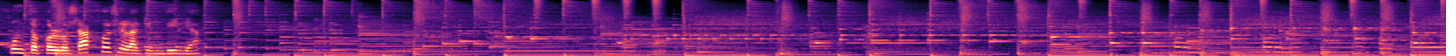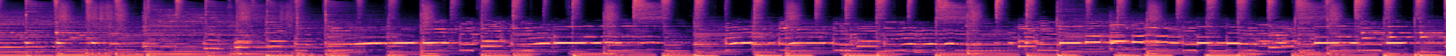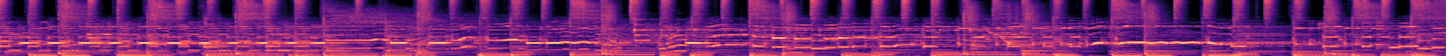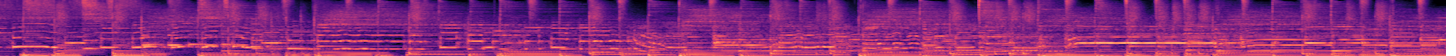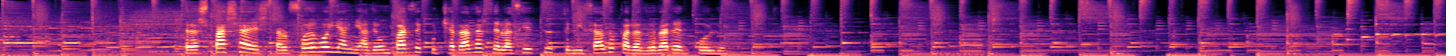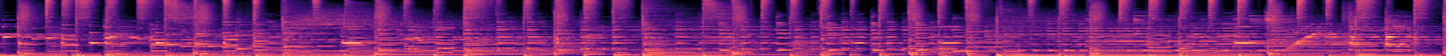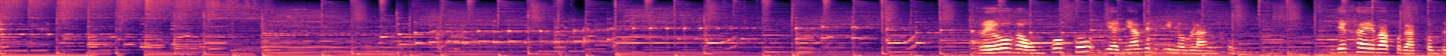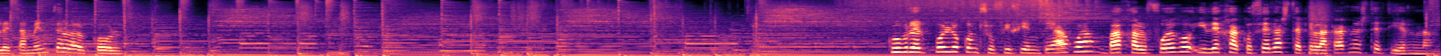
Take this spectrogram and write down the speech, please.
junto con los ajos y la guindilla. Traspasa esta al fuego y añade un par de cucharadas del aceite utilizado para dorar el pollo. Rehoga un poco y añade el vino blanco. Deja evaporar completamente el alcohol. Cubre el pollo con suficiente agua, baja el fuego y deja cocer hasta que la carne esté tierna.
